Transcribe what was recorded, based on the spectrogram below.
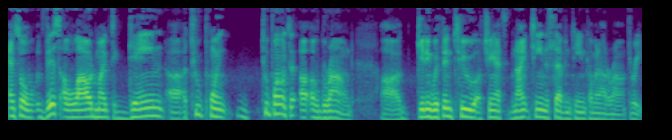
and so this allowed Mike to gain uh, a two point two points of ground, uh, getting within two of chance, nineteen to seventeen coming out of round three.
